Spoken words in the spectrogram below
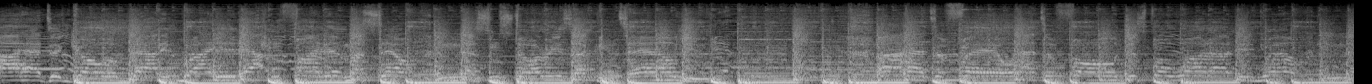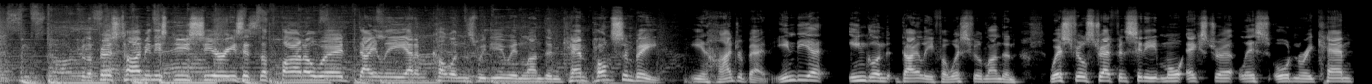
I had to go about it, write it out and find it myself. And there's some stories I can tell you. I had to fail, had to fall just for what I did well. And there's some stories For the first time in this new series, it's the final word daily. Adam Collins with you in London. Cam Ponsonby in Hyderabad. India, England daily for Westfield London. Westfield, Stratford City, more extra, less ordinary. Cam,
